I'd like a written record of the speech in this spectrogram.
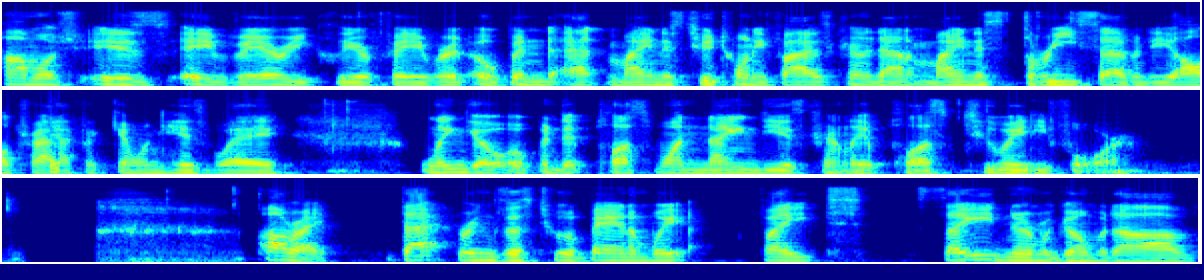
Ramos is a very clear favorite. Opened at minus 225, is currently down at minus 370. All traffic going his way. Lingo opened at plus 190, is currently at plus 284. All right. That brings us to a bantamweight fight. Said Nurmagomedov,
